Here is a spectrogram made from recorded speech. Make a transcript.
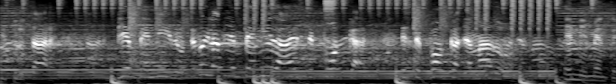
disfrutar. Bienvenido, te doy la bienvenida a este podcast. Este podcast llamado En mi mente.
